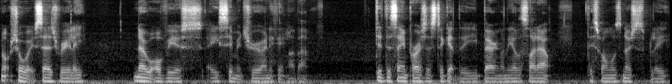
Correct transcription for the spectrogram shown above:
not sure what it says really. No obvious asymmetry or anything like that. Did the same process to get the bearing on the other side out. This one was noticeably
